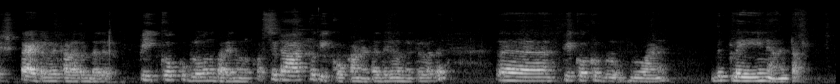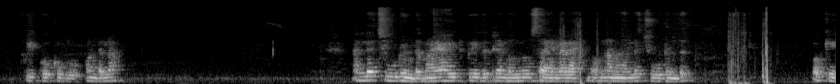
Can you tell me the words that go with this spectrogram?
ഇഷ്ടമായിട്ടുള്ള കളർ ഉണ്ട് പീക്കോക്ക് ബ്ലൂ എന്ന് പറയുന്നത്. കുറച്ച് ഡാർക്ക് പീക്കോക്ക് ആണ് കേട്ടോ ഇതിൽ വന്നിട്ടുള്ളത്. പീക്കോക്ക് ബ്ലൂ ബ്ലൂ ആണ്. ഇത് പ്ലെയിൻ ആണ് കേട്ടോ പീക്കോക്ക് ബ്ലൂ ഉണ്ടല്ലോ. നല്ല ചൂടുണ്ട്. മഴ ആയിട്ട് പെയ്തിട്ട് രണ്ടു മൂന്ന് ദിവസമായല്ലേ അതുകൊണ്ടാണ് നല്ല ചൂടുണ്ട്. ഓക്കെ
